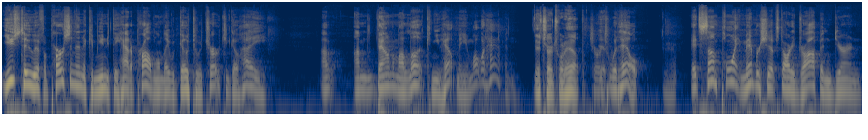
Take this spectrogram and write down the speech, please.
Used to, if a person in a community had a problem, they would go to a church and go, "Hey, I, I'm down on my luck. Can you help me?" And what would happen? The church would help. church would help. At some point, membership started dropping during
